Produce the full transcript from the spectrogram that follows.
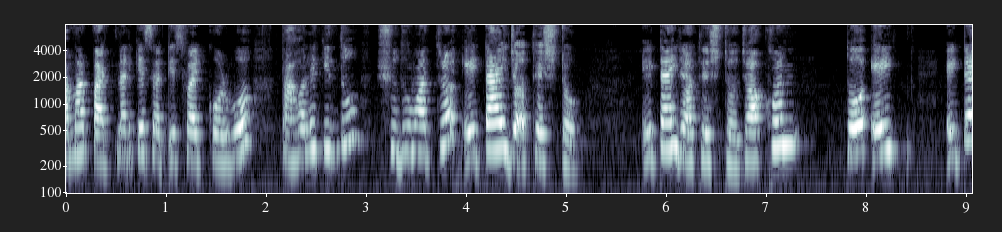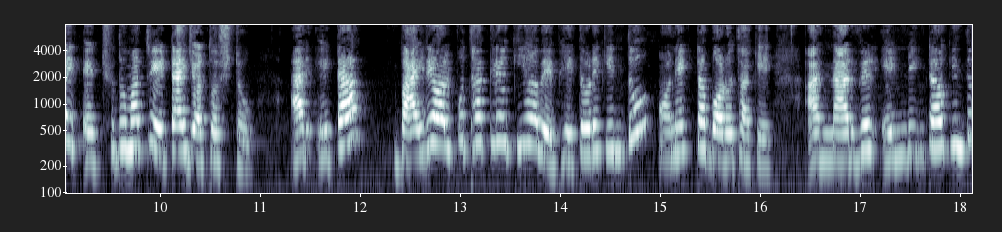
আমার পার্টনারকে স্যাটিসফাইড করব, তাহলে কিন্তু শুধুমাত্র এটাই যথেষ্ট। এটাই যথেষ্ট। যখন তো এই, এটাই শুধুমাত্র এটাই যথেষ্ট। আর এটা বাইরে অল্প থাকলেও কি হবে? ভেতরে কিন্তু অনেকটা বড় থাকে। আর নার্ভের এন্ডিংটাও কিন্তু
